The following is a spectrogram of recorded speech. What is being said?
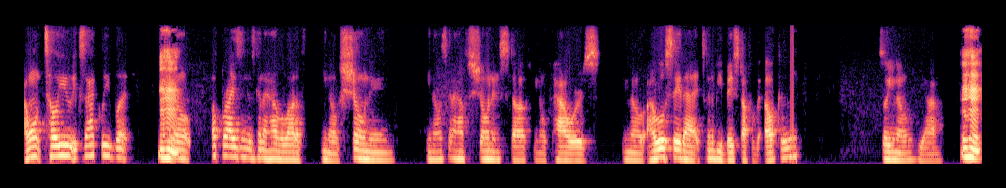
i won't tell you exactly but you Mhm. know, Uprising is gonna have a lot of, you know, shonen, you know, it's gonna have shonen stuff, you know, powers. You know, I will say that it's gonna be based off of alchemy. So, you know, yeah, Mhm.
